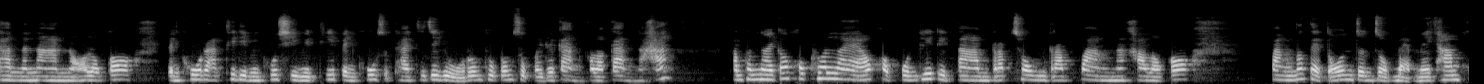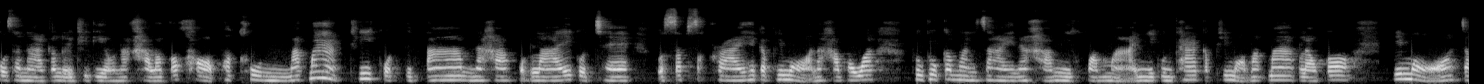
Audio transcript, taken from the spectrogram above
กันนานๆเนาะแล้วก็เป็นคู่รักที่ดีเป็นคู่ชีวิตที่เป็นคู่สุดท้ายที่จะอยู่ร่วมทุกข์ร่วมสุขไปด้วยกันก็แล้วกันนะคะคำทำนายก็ครบถ้วนแล้ว ขอบคุณที่ติดตามรับชมรับฟังนะคะแล้วก็ ฟังตั้งแต่ต้นจนจบแบบไม่ข้ามโฆษณากันเลยทีเดียวนะคะ แล้วก็ขอบพระคุณมาก ๆ ที่กดติดตามนะคะ กดไลค์ กดแชร์ กด subscribe ให้กับพี่หมอนะคะ เพราะว่าทุกๆกำลังใจนะคะ มีความหมายมีคุณค่ากับพี่หมอมาก ๆ แล้วก็พี่หมอจะ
